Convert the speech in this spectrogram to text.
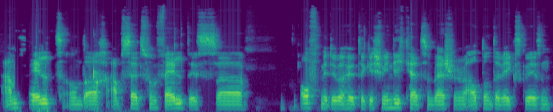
am Feld und auch abseits vom Feld ist äh, oft mit überhöhter Geschwindigkeit zum Beispiel im Auto unterwegs gewesen.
